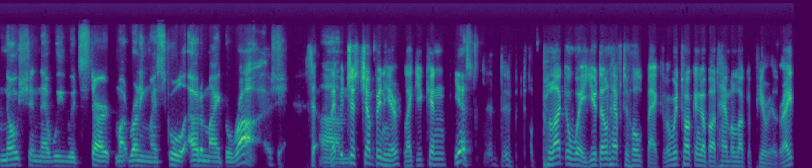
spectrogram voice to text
notion that we would start my, running my school out of my garage. So um, let me um, just jump in here. Like you can yes. plug away. You don't have to hold back. We're talking about hammerlock imperial right?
